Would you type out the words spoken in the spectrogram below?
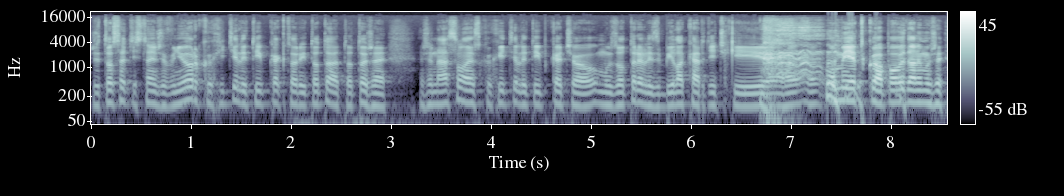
že to sa ti stane, že v New Yorku chytili typka, ktorý toto a toto, že, že na Slovensku chytili typka, čo mu zotreli z bila kartičky umietku a povedali mu, že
